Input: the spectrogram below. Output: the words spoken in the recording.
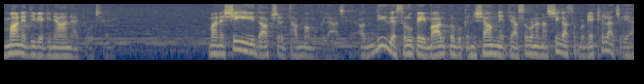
માને દિવ્ય જ્ઞાન આપ્યું છે. માને સીધા અક્ષરધામમાં મોકલ્યા છે. અને દિવ્ય સ્વરૂપે બાલપ્રભુ ઘનશ્યામને ત્યાં સુવર્ણના સિંહાસન પર બેઠેલા જોયા.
